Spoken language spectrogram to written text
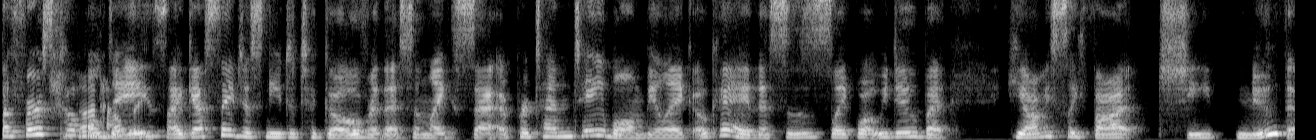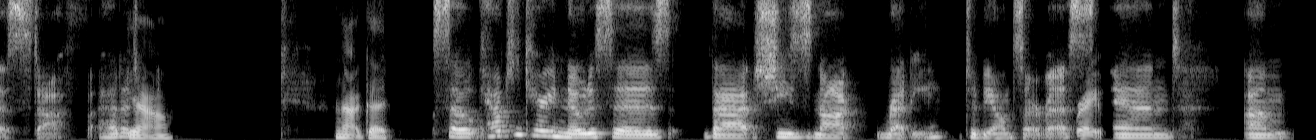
the first couple days, I guess they just needed to go over this and like set a pretend table and be like, okay, this is like what we do. But he obviously thought she knew this stuff ahead of yeah. Time. Not good. So Captain Kerry notices that she's not ready to be on service. Right. And um,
